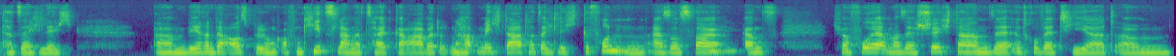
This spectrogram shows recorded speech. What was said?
tatsächlich ähm, während der Ausbildung auf dem Kiez lange Zeit gearbeitet und habe mich da tatsächlich gefunden. Also es war mhm. ganz, ich war vorher immer sehr schüchtern, sehr introvertiert, ähm,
